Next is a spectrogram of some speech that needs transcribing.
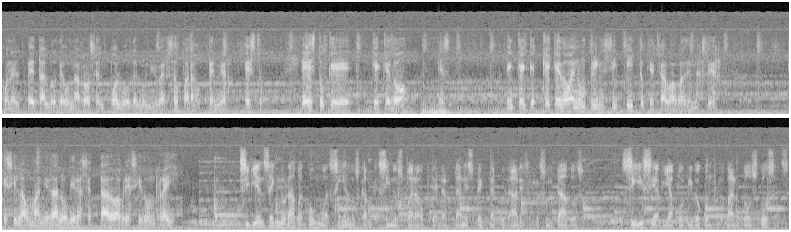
con el pétalo de una rosa el polvo del universo para obtener esto. Esto que, quedó, que, que quedó en un principito que acababa de nacer. Que si la humanidad lo hubiera aceptado habría sido un rey. Si bien se ignoraba cómo hacían los campesinos para obtener tan espectaculares resultados, sí se había podido comprobar dos cosas.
